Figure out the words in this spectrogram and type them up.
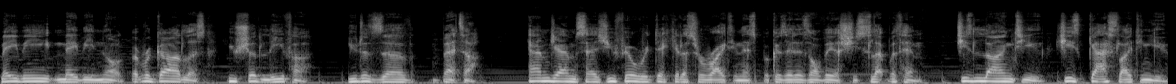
Maybe, maybe not, but regardless, you should leave her. You deserve better. Cam Jam says you feel ridiculous for writing this because it is obvious she slept with him. She's lying to you, she's gaslighting you.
